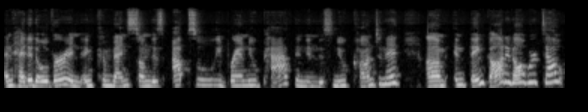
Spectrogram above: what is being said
and headed over and, and commenced on this absolutely brand new path and in this new continent. Um, and thank God it all worked out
